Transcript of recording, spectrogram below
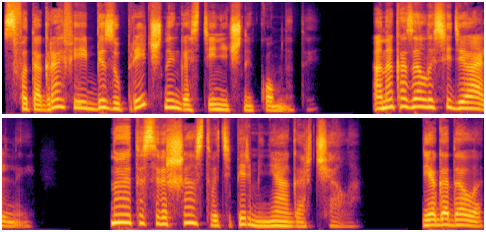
с фотографией безупречной гостиничной комнаты. Она казалась идеальной, но это совершенство теперь меня огорчало. Я гадала,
